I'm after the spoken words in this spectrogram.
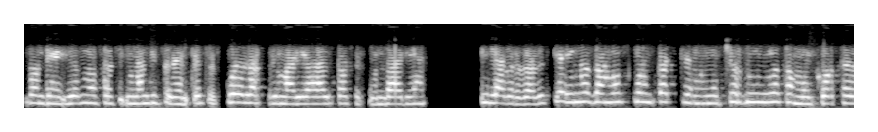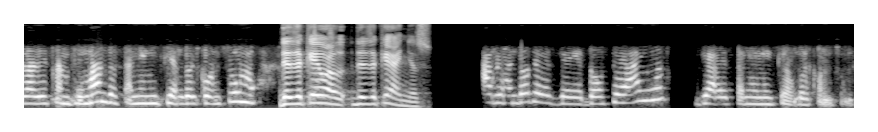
donde ellos nos asignan diferentes escuelas, primaria alta, secundaria, y la verdad es que ahí nos damos cuenta que muchos niños a muy corta edad están fumando, están iniciando el consumo. ¿Desde qué, desde qué años? Hablando desde 12 años, ya están iniciando el consumo.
